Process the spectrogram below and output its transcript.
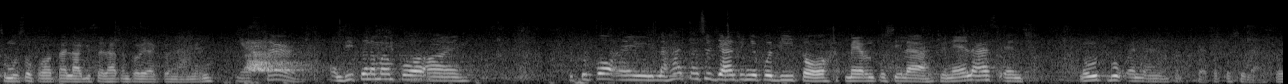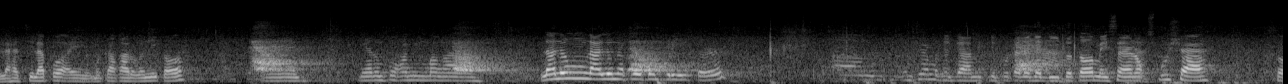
sumusuporta lagi sa lahat ng proyekto namin. Yes, sir. Andito naman po ay ito po ay lahat ng estudyante niyo po dito, meron po sila chinelas and notebook and ano, ito po sila. So lahat sila po ay magkakaroon nito. And meron po kaming mga lalong lalo na po itong printer. Um, I'm sure magagamit niyo po talaga dito to. May Xerox po siya. So,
